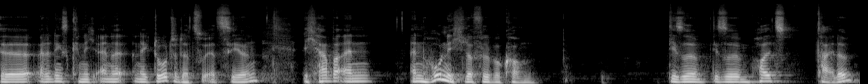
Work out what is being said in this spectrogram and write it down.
Äh, allerdings kann ich eine Anekdote dazu erzählen. Ich habe einen, einen Honiglöffel bekommen. Diese, diese Holzteile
